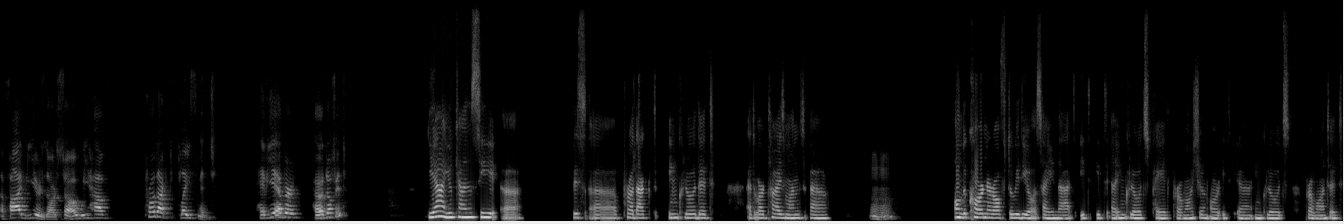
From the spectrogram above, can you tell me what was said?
uh, five years or so, we have product placement. Have you ever heard of it? Yeah, you can see uh, this uh, product included advertisement uh, Mhm. on the corner of the video saying that it, it uh, includes paid promotion or it uh, includes promoted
